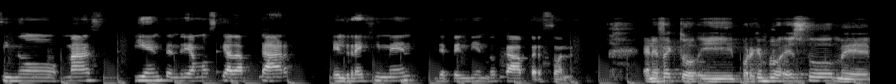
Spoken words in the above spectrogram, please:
sino más bien tendríamos que adaptar el régimen dependiendo cada persona. En efecto, y por ejemplo, esto me,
